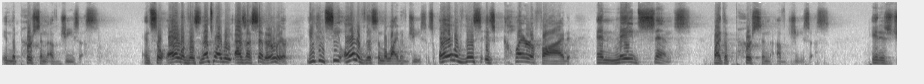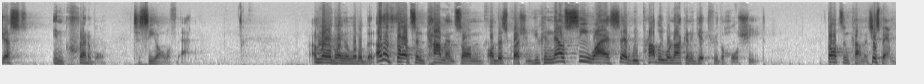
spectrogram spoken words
in the person of Jesus. And so all of this, and that's why, we, as I said earlier, you can see all of this in the light of Jesus. All of this is clarified and made sense by the person of Jesus. It is just incredible to see all of that. I'm rambling a little bit. Other thoughts and comments on, on this question? You can now see why I said we probably were not going to get through the whole sheet. Thoughts and comments? Yes, ma'am.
